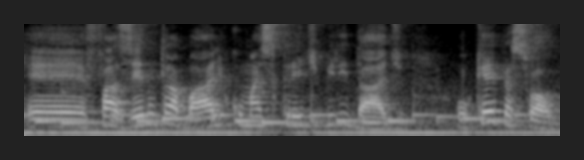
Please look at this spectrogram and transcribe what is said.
é, fazer um trabalho com mais credibilidade. Ok, pessoal?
